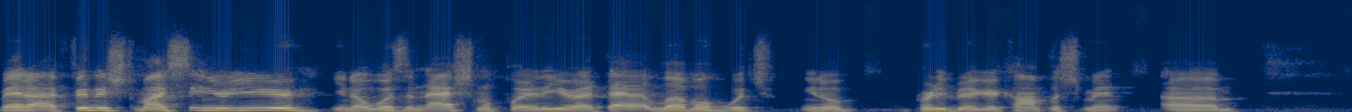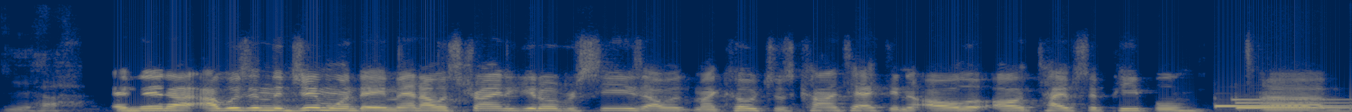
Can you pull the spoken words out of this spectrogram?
man, I finished my senior year. You know, was a national player of the year at that level, which you know, pretty big accomplishment. Um, yeah. And then I, I, was in the gym one day, man. I was trying to get overseas. I was my coach was contacting all all types of people. Um,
